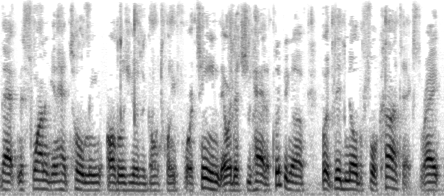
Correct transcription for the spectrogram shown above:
that Miss Swanigan had told me all those years ago in 2014, or that she had a clipping of, but didn't know the full context, right?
